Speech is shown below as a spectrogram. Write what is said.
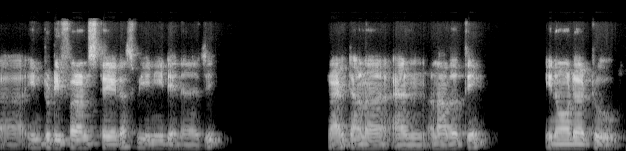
uh, into different status, we need energy, right? And, uh, and another thing, in order to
